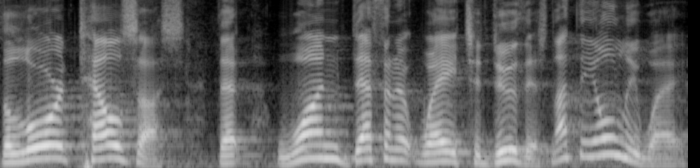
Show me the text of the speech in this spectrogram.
The Lord tells us that one definite way to do this, not the only way,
